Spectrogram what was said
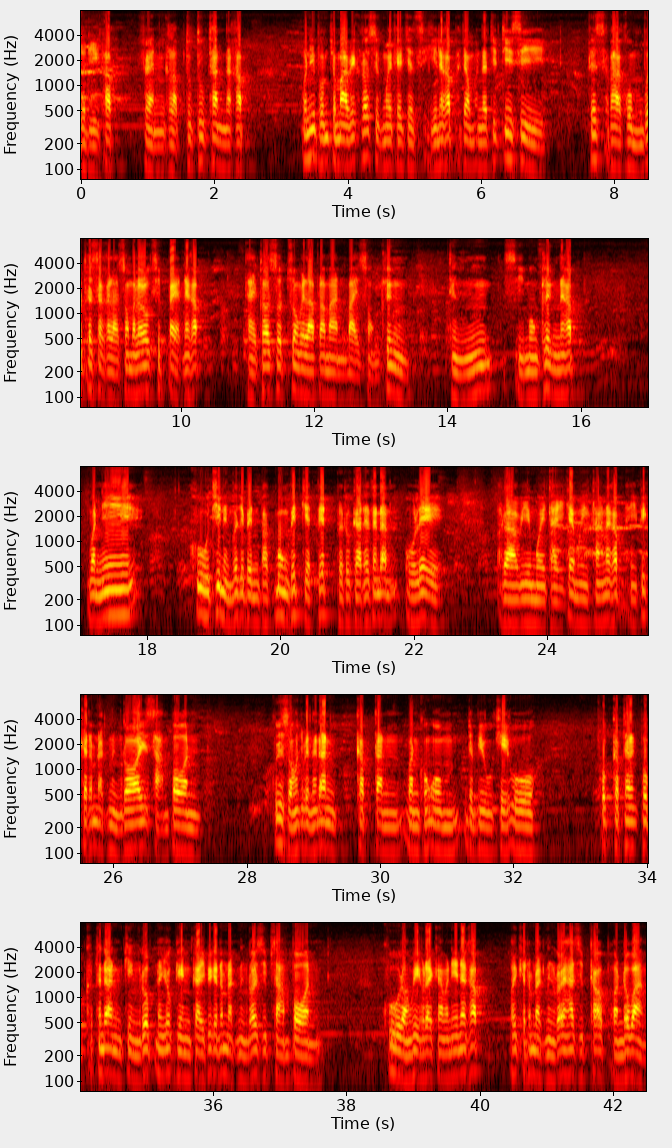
สวัสดีครับ แฟนคลับทุกๆทท่านนะครับ วันนี้ผมจะมาวิเคราะห์ศึกมวยไทยเจ็ดสีนะครับ ประจำวันอาทิตย์ที่ 4 พฤษภาคม พุทธศักราช2568 นะครับ ถ่ายทอดสดช่วงเวลาประมาณบ่ายสองครึ่งถึง4โมงครึ่งนะครับ วันนี้คู่ที่หนึ่งก็จะเป็นผักบุ้งเพชรเกียรติเพชรเปิดโอกาสให้ทางด้านโอเล่ราวีมวยไทยแก้มืออีกครั้งนะครับ ในพิกัดน้ำหนัก 103 ปอนด์ คู่ที่สองจะเป็นทางด้านกัปตันวันของโอม WKO พบกับท่างพบกับทางด้านเก่งรบนายกเก่งไก่พิกัดน้ำหนัก 113 ปอนด์คู่รองวิ่งรายการวันนี้นะครับพิกัดน้ำหนัก 159 ปอนด์ระหว่าง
